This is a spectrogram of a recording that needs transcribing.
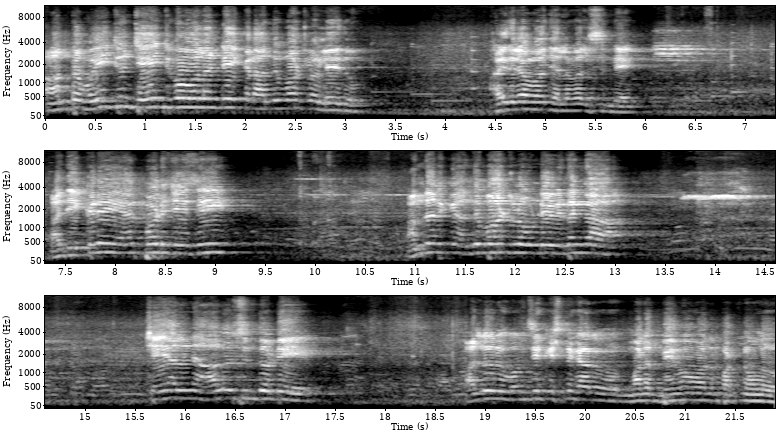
అంత వైద్యం చేయించుకోవాలంటే ఇక్కడ అందుబాటులో లేదు. హైదరాబాద్ వెళ్ళవలసిందే. అది ఇక్కడే ఏర్పాటు చేసి అందరికీ అందుబాటులో ఉండే విధంగా చేయాలనే ఆలోచనతోటి అల్లూరు వంశీకృష్ణ గారు మన భీమవరం పట్టణంలో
